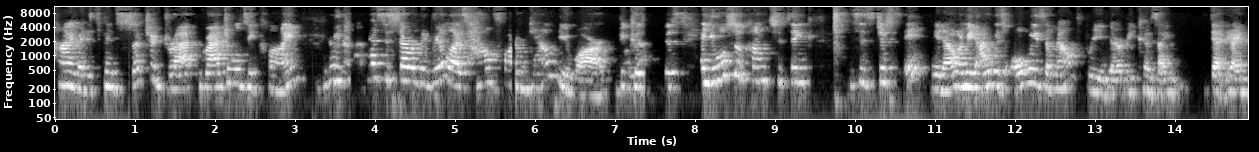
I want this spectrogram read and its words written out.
time and it's been such a dra- gradual decline, you don't necessarily realize how far down you are because and you also come to think this is just it. You know, I mean, I was always a mouth breather because I that you know,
